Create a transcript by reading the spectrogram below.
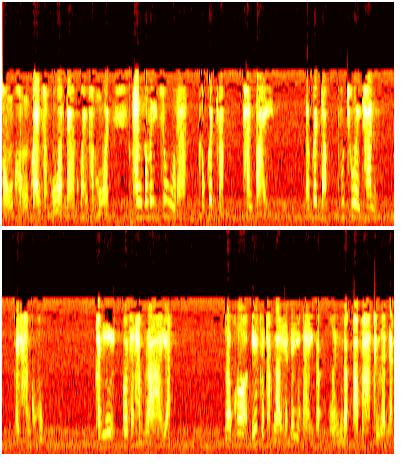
ของของแคว้นคำม่วนนะแขวงคำม่วนท่านก็ไม่ได้สู้นะเขาก็จับท่านไป แล้วก็จับผู้ช่วยท่าน ไปขังคุกคราวนี้ก็จะทำร้ายอะ เราก็เอ๊ะจะทำร้ายกันได้ยังไงแบบเหมือนแบบป่าป่าเถื่อนอะ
